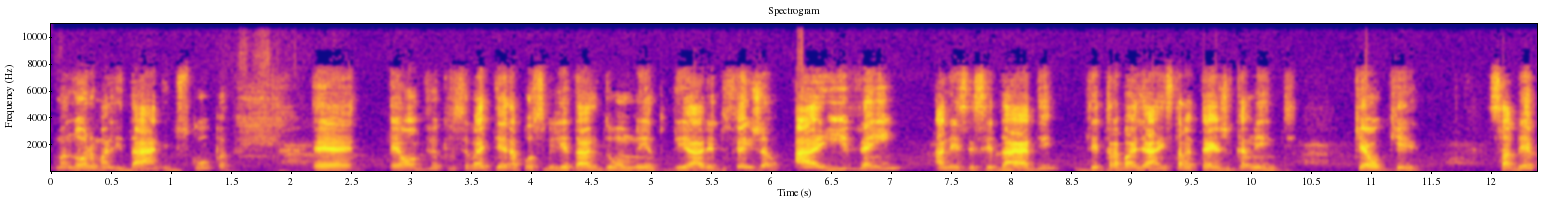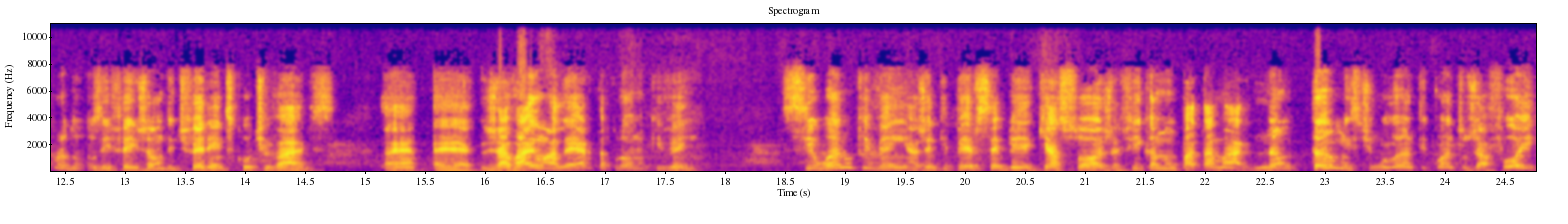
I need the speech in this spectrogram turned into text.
uma normalidade, desculpa, é, é óbvio que você vai ter a possibilidade de um aumento de área de feijão. Aí vem a necessidade de trabalhar estrategicamente, que é o quê? Saber produzir feijão de diferentes cultivares é, é, já vai um alerta para o ano que vem. Se o ano que vem a gente perceber que a soja fica num patamar não tão estimulante quanto já foi,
